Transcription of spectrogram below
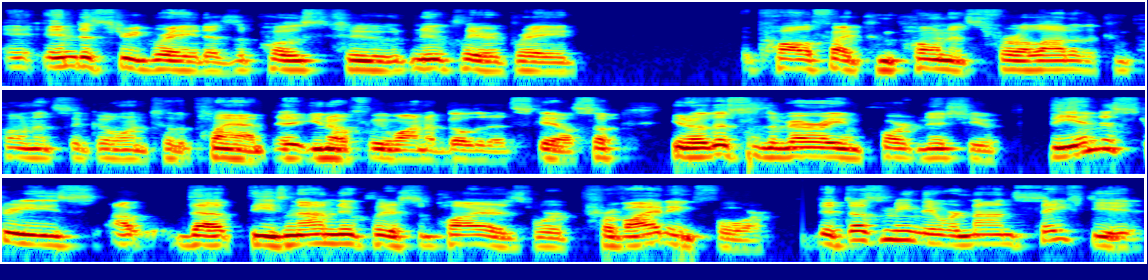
industry grade as opposed to nuclear grade qualified components for a lot of the components that go into the plant eh, you know if we want to build it at scale. So you know this is a very important issue. The industries uh, that these non-nuclear suppliers were providing for it doesn't mean they were non-safety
